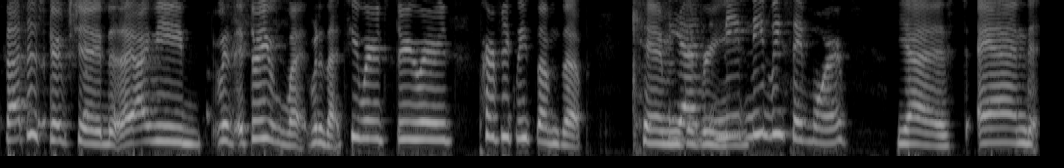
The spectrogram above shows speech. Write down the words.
that description, I mean, with three what what is that? Two words, three words, perfectly sums up Kim yeah. DeVries. Need, need we say more? yes, and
